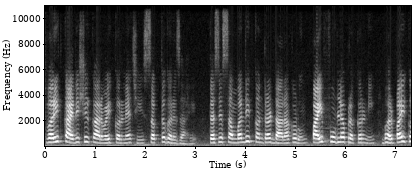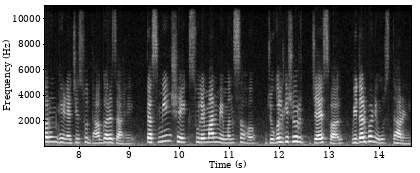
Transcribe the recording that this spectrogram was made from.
त्वरित कायदेशीर कारवाई करण्याची सक्त गरज आहे. तसेच संबंधित कंत्राटदाराकडून पाईप फोडल्या प्रकरणी भरपाई करून घेण्याची सुद्धा गरज आहे. तस्मीन शेख सुलेमान मेमनसह जुगलकिशोर जयस्वाल विदर्भ न्यूज धारणी.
